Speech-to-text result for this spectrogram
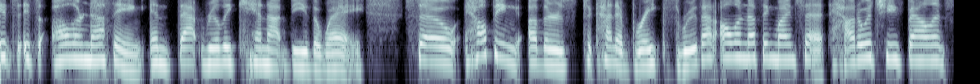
it's it's all or nothing and that really cannot be the way. So helping others to kind of break through that all or nothing mindset how to achieve balance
